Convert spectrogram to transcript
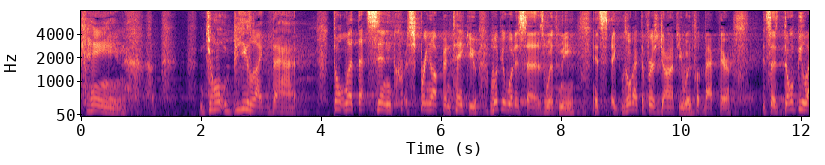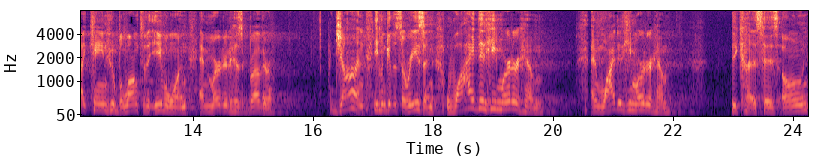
Cain. don't be like that. Don't let that sin spring up and take you. Look at what it says with me. It's go back to First John if you would. Flip back there. It says, Don't be like Cain, who belonged to the evil one and murdered his brother. John even gives us a reason. Why did he murder him? And why did he murder him? Because his own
